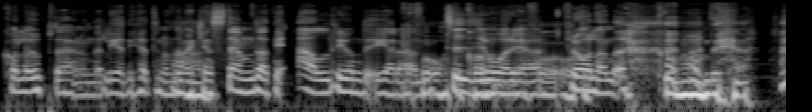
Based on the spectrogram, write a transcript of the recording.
kolla upp det här under ledigheten om det Ja. verkligen stämde att ni aldrig under era tioåriga. Kom om det.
